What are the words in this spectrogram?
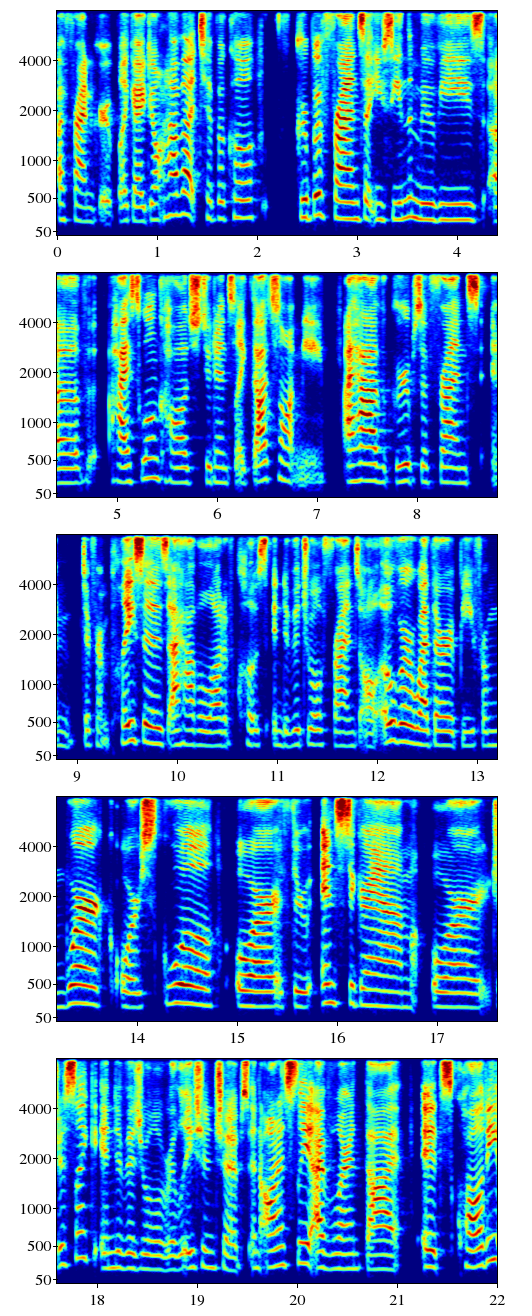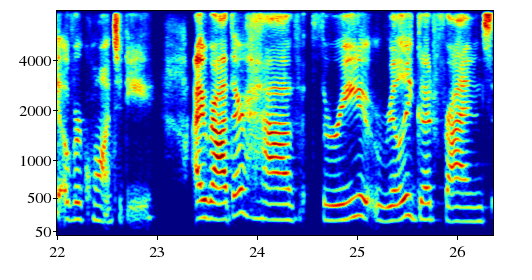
a friend group. Like, I don't have that typical group of friends that you see in the movies of high school and college students like that's not me i have groups of friends in different places. I have a lot of close individual friends all over whether it be from work or school or through instagram or just like individual relationships. And honestly i've learned that it's quality over quantity. I rather have three really good friends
